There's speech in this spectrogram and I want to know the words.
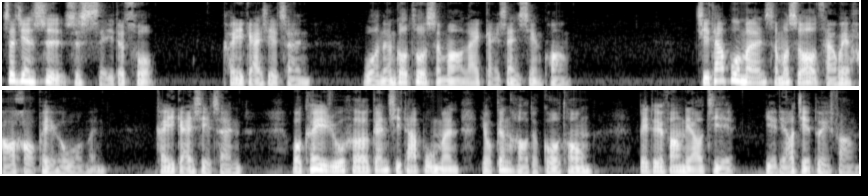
这件事是谁的错？可以改写成我能够做什么来改善现况？其他部门什么时候才会好好配合我们？可以改写成我可以如何跟其他部门有更好的沟通，被对方了解，也了解对方。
